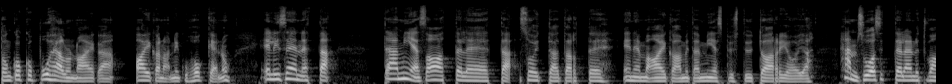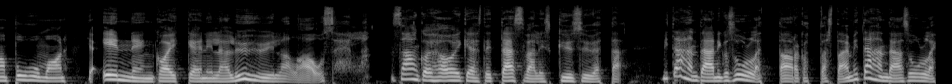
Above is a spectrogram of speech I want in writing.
ton koko puhelun aikana, aikana niin kuin hokenut. Eli sen, että tämä mies ajattelee, että soittaja tarvitsee enemmän aikaa, mitä mies pystyy tarjoamaan, ja hän suosittelee nyt vaan puhumaan, ja ennen kaikkea niillä lyhyillä lauseilla saanko ihan oikeasti tässä välissä kysyä, että mitähän tämä niinku sulle tarkoittaisi tai mitähän tämä sulle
